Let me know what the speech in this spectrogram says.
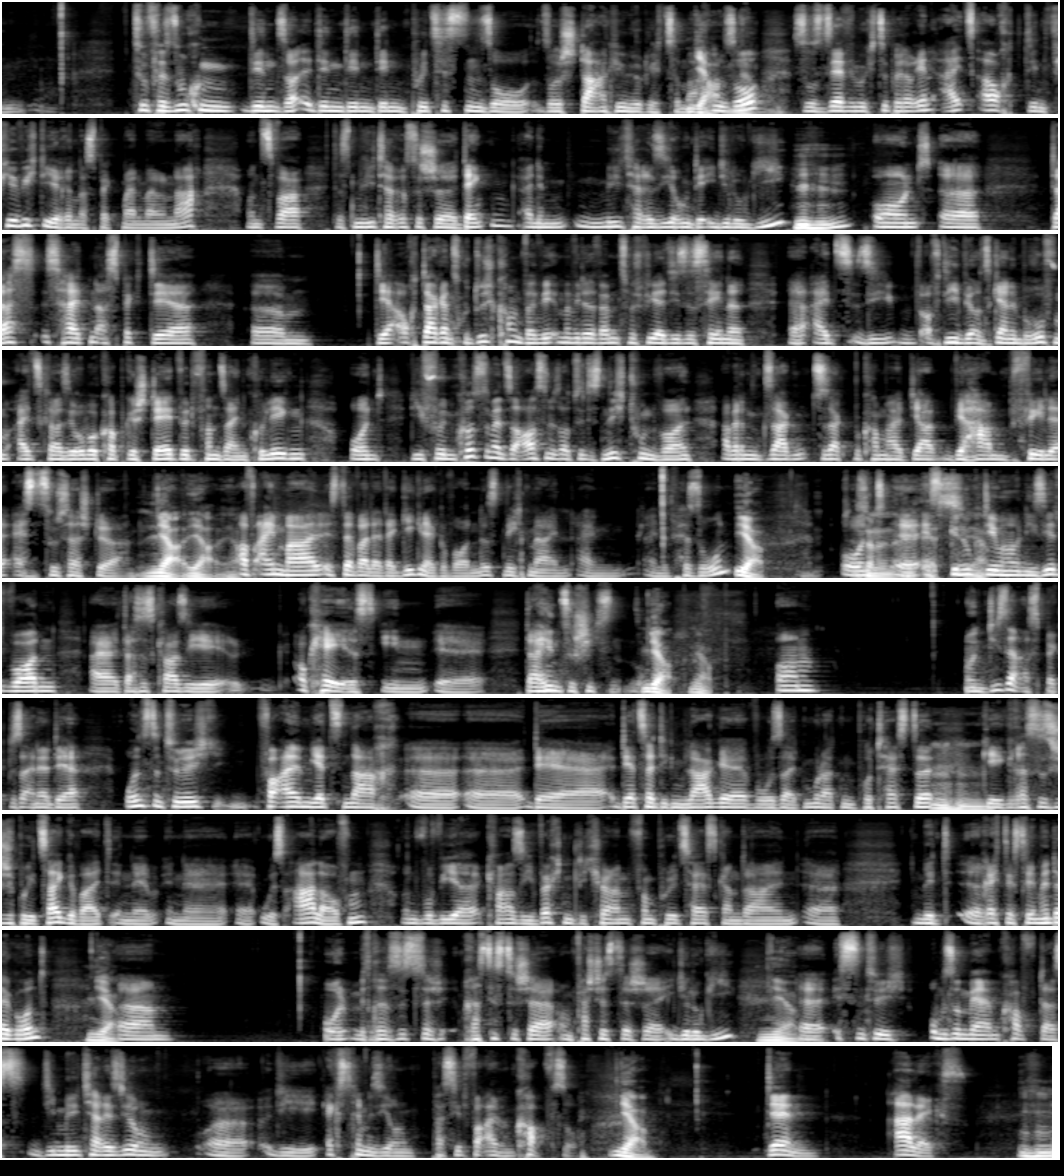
zu versuchen, den, den, den, den Polizisten so, so stark wie möglich zu machen, Ja, so, ja. so sehr wie möglich zu präparieren, als auch den viel wichtigeren Aspekt meiner Meinung nach, und zwar das militaristische Denken, eine Militarisierung der Ideologie. Und äh, das ist halt ein Aspekt, der, ähm, der auch da ganz gut durchkommt, weil wir immer wieder, wir haben zum Beispiel ja diese Szene, äh, als sie, auf die wir uns gerne berufen, als quasi Robocop gestellt wird von seinen Kollegen und die für einen kurzen Moment so aussehen, als ob sie das nicht tun wollen, aber dann sagen, zu sagen bekommen halt, ja, wir haben Befehle, es zu zerstören. Ja, ja, ja. Auf einmal ist er, weil er der Gegner geworden ist, nicht mehr ein, ein, eine Person ja. und äh, ist genug ja. dämonisiert worden, äh, dass es quasi okay ist, ihn äh, dahin zu schießen. So. Ja, ja. Um, und dieser Aspekt ist einer, der uns natürlich vor allem jetzt nach äh, äh, der derzeitigen Lage, wo seit Monaten Proteste Mhm. gegen rassistische Polizeigewalt in der, in der äh, USA laufen und wo wir quasi wöchentlich hören von Polizeiskandalen äh, mit rechtsextremem Hintergrund Ja. ähm, und mit rassistisch, rassistischer und faschistischer Ideologie Ja. äh, ist natürlich umso mehr im Kopf, dass die Militarisierung, äh, die Extremisierung passiert vor allem im Kopf so. ja. Denn, Alex,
